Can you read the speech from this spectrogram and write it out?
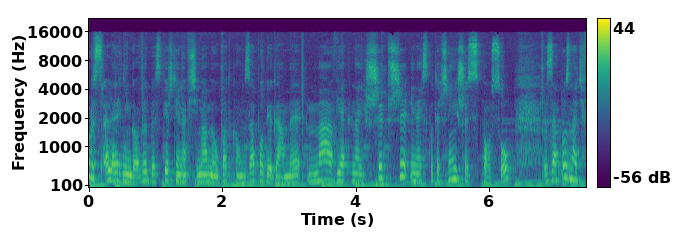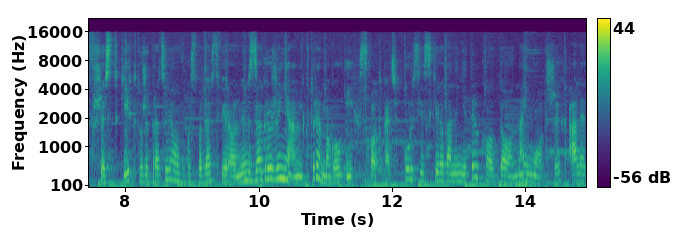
Kurs e-learningowy Bezpiecznie na wsi mamy, upadkom zapobiegamy ma w jak najszybszy i najskuteczniejszy sposób zapoznać wszystkich, którzy pracują w gospodarstwie rolnym z zagrożeniami, które mogą ich spotkać. Kurs jest skierowany nie tylko do najmłodszych, ale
